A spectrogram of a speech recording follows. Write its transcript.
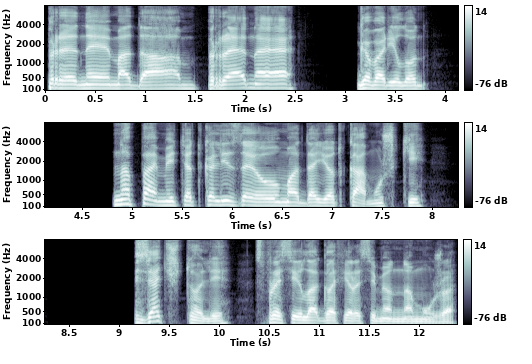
Прене, мадам, прене!» — говорил он. «На память от Колизеума дает камушки». «Взять, что ли?» — спросила Глафира Семеновна мужа.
